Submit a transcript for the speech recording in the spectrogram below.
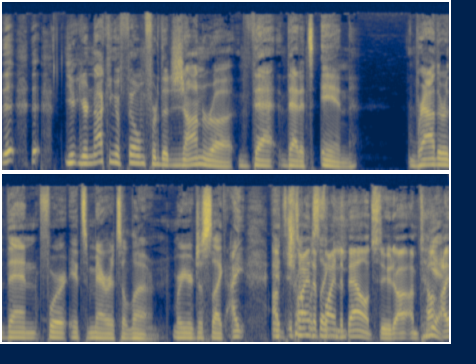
that, that, you're you're knocking a film for the genre that that it's in. Rather than for its merits alone, where you're just like I, I'm trying to like find the balance, dude. I, I'm telling. Yeah. I,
